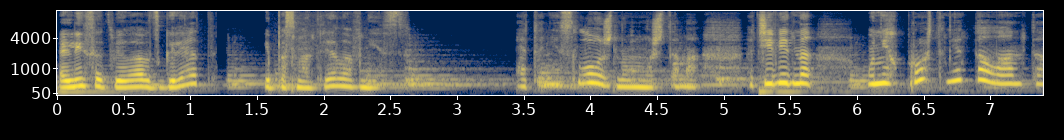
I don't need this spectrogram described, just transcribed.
Алис отвела взгляд и посмотрела вниз. Это несложно, муж сама. Очевидно, у них просто нет таланта.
